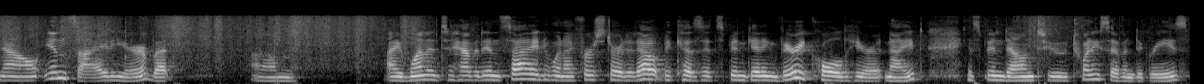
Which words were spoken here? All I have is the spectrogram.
now inside here, but um, I wanted to have it inside when I first started out because it's been getting very cold here at night. It's been down to 27 degrees,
